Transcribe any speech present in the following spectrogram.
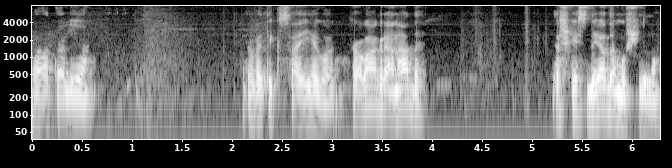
Ah, tá ali, ó. Ele vai ter que sair agora. Joga uma granada. Acho que esse daí é o da mochila.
